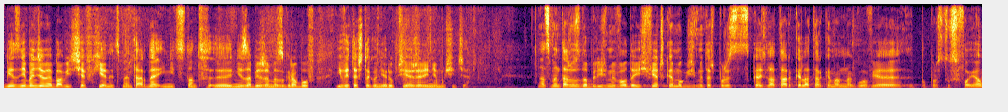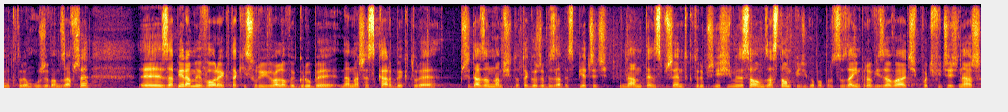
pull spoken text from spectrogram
więc nie będziemy bawić się w hieny cmentarne i nic stąd y, nie zabierzemy z grobów i wy też tego nie róbcie, jeżeli nie musicie. Na cmentarzu zdobyliśmy wodę i świeczkę, mogliśmy też pozyskać latarkę. Latarkę mam na głowie po prostu swoją, którą używam zawsze. Y, Zabieramy worek taki survivalowy, gruby na nasze skarby, które przydadzą nam się do tego, żeby zabezpieczyć nam ten sprzęt, który przynieśliśmy ze sobą, zastąpić go, po prostu zaimprowizować, poćwiczyć nasz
